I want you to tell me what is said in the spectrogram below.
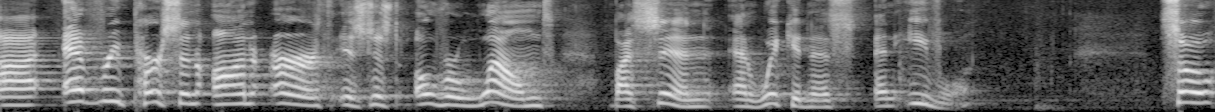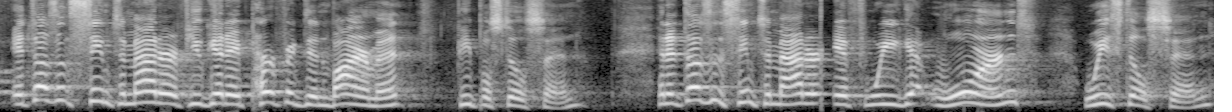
uh, every person on earth is just overwhelmed by sin and wickedness and evil. So it doesn't seem to matter if you get a perfect environment, people still sin. And it doesn't seem to matter if we get warned, we still sin.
